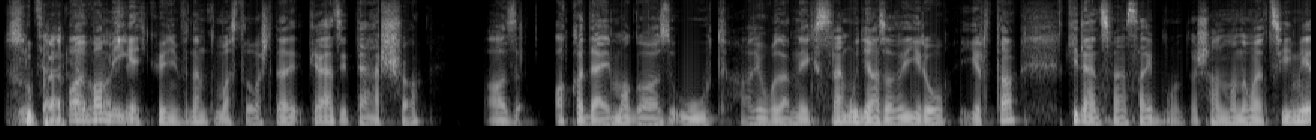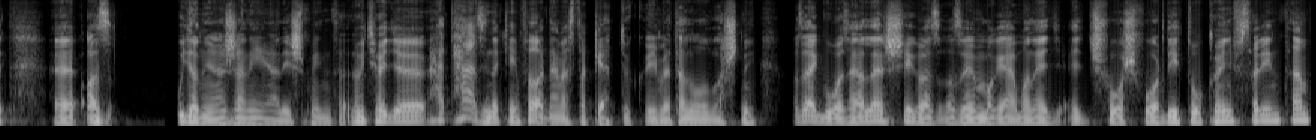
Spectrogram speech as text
Szuper. Van, van még egy könyv, nem tudom azt olvasni, de kvázi társa, az Akadály maga az út, ha jól emlékszem, ugyanaz az író írta, 90 pontosan mondom a címét, az ugyanolyan zseniális, mint. Úgyhogy hát házinak én feladnám ezt a kettő könyvet elolvasni. Az Ego az ellenség, az, az önmagában egy, egy sorsfordító könyv szerintem,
